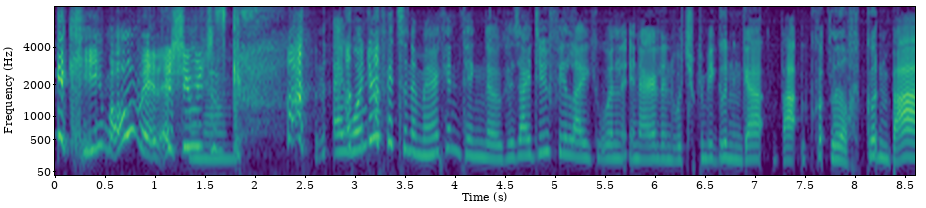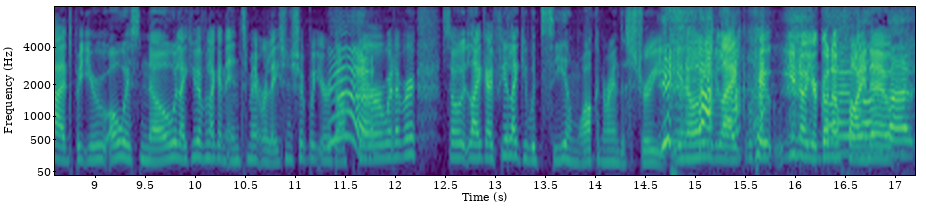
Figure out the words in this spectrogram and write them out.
like a key moment, and she was just gone. I wonder if it's an American thing though, because I do feel like when in Ireland, which can be good and ga- ba- ugh, good and bad, but you always know, like you have like an intimate relationship with your Yeah. doctor or whatever. So like I feel like you would see him walking around the street, you know, you'd be like, okay, you know, you're gonna I find out. that.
